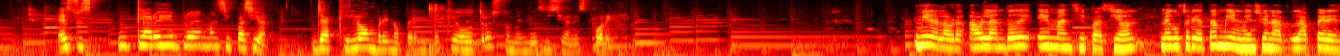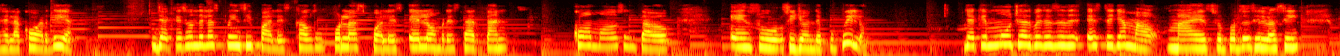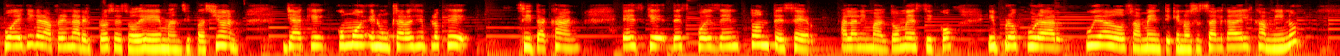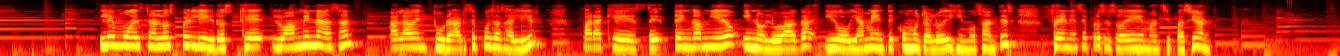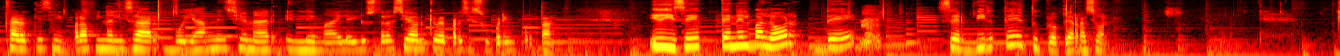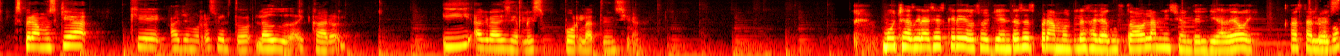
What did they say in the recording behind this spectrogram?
Esto es un claro ejemplo de emancipación, ya que el hombre no permite que otros tomen decisiones por él. Mira, Laura, hablando de emancipación, me gustaría también mencionar la pereza y la cobardía, ya que son de las principales causas por las cuales el hombre está tan cómodo sentado en su sillón de pupilo, ya que muchas veces este llamado maestro, por decirlo así, puede llegar a frenar el proceso de emancipación, ya que como en un claro ejemplo que cita es que después de entontecer al animal doméstico y procurar cuidadosamente que no se salga del camino, le muestran los peligros que lo amenazan al aventurarse pues a salir para que éste tenga miedo y no lo haga. Y obviamente como ya lo dijimos antes frene ese proceso de emancipación. Claro que sí, para finalizar voy a mencionar el lema de la ilustración que me parece súper importante y dice ten el valor de servirte de tu propia razón. Esperamos que, que hayamos resuelto la duda de Carol y agradecerles por la atención. Muchas gracias queridos oyentes, esperamos les haya gustado la misión del día de hoy. Hasta luego.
